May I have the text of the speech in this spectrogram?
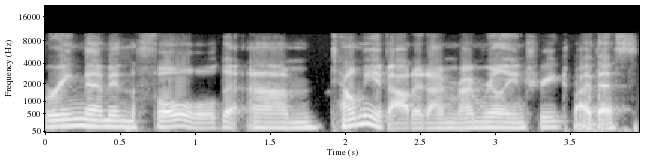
bring them in the fold? Um, tell me about it. I'm I'm really intrigued by this.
